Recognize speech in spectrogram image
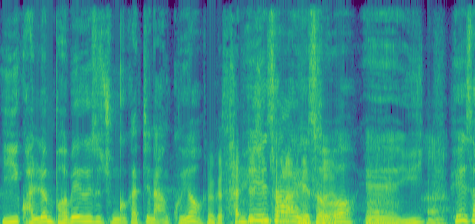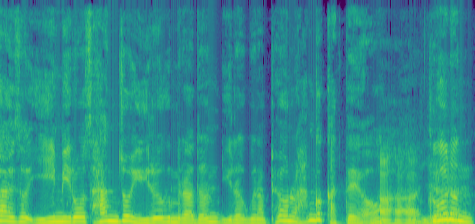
이 관련 법에 의해서 준 것 같지는 않고요. 그러니까 산재 했어요. 예, 어. 이 어. 회사에서 임의로 산조 위로금이라든 위로금이나 표현을 한 것 같대요. 아하, 예. 그거는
